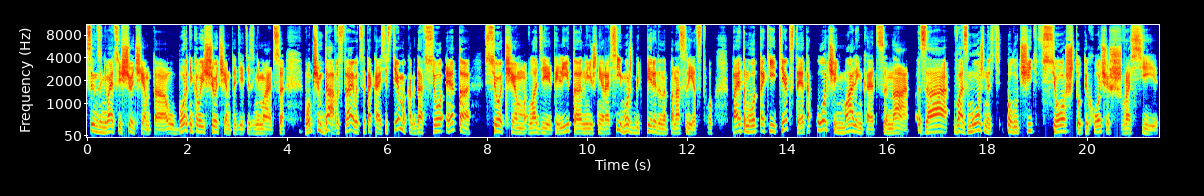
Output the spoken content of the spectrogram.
сын занимается еще чем-то, у Бортникова еще чем-то дети занимаются. В общем, да, выстраивается такая система, когда все это, все, чем владеет элита нынешней России, может быть передано по наследству. Поэтому вот такие тексты – это очень маленькая цена за возможность получить все, что ты хочешь в России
